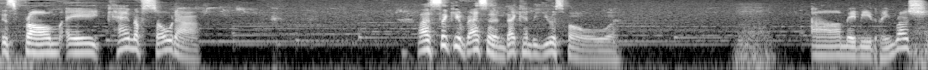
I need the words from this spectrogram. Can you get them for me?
It's from a can of soda. A sticky resin that can be useful. Uh, maybe the paintbrush?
